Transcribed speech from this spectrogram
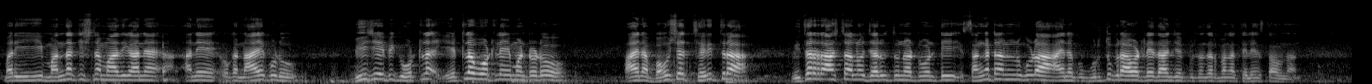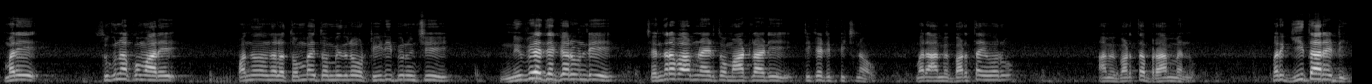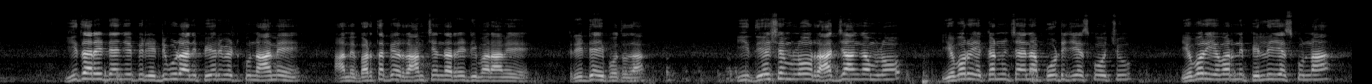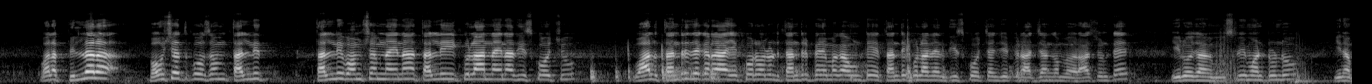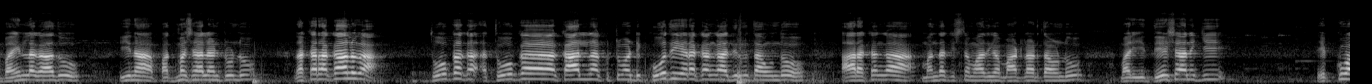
మరి ఈ మందకృష్ణ మాదిగానే అనే ఒక నాయకుడు బీజేపీకి ఒట్ల ఎట్లా ఓట్లు వేయమంటాడో ఆయన భవిష్యత్ చరిత్ర ఇతర రాష్ట్రాల్లో జరుగుతున్నటువంటి సంఘటనలు కూడా ఆయనకు గుర్తుకు రావట్లేదా అని చెప్పి సందర్భంగా తెలియస్తూ ఉన్నాను. మరి సుగుణ కుమారి పంతొమ్మిది వందల తొంభై తొమ్మిదిలో టీడీపీ నుంచి నువ్వే దగ్గరుండి చంద్రబాబు నాయుడుతో మాట్లాడి టికెట్ ఇప్పించినావు. మరి ఆమె భర్త ఎవరు? ఆమె భర్త బ్రాహ్మణు. మరి గీతారెడ్డి. గీతారెడ్డి అని చెప్పి రెడ్డి కూడా అని పేరు పెట్టుకున్న ఆమె ఆమె భర్త పేరు రామచందర్ రెడ్డి మరి ఆమె రెడ్డి అయిపోతుందా? ఈ దేశంలో రాజ్యాంగంలో ఎవరు ఎక్కడి నుంచి అయినా పోటీ చేసుకోవచ్చు. ఎవరు ఎవరిని పెళ్ళి చేసుకున్నా వాళ్ళ పిల్లల భవిష్యత్తు కోసం తల్లి తల్లి వంశంనైనా తల్లి కులాన్నైనా తీసుకోవచ్చు. వాళ్ళు తండ్రి దగ్గర ఎక్కువ రోజులు తండ్రి ప్రేమగా ఉంటే తండ్రి కులాన్ని తీసుకోవచ్చు అని చెప్పి రాజ్యాంగంలో రాసి ఉంటే ఈరోజు ఆమె ముస్లిం అంటుండు ఈయన బైన్ల కాదు ఈయన పద్మశాలి అంటుండు. రకరకాలుగా తోక తోక కాలినటువంటి కోతి ఏ రకంగా తిరుగుతూ ఉందో ఆ రకంగా మందకృష్ణ మాదిగా మాట్లాడుతూ ఉండు. మరి ఈ దేశానికి ఎక్కువ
